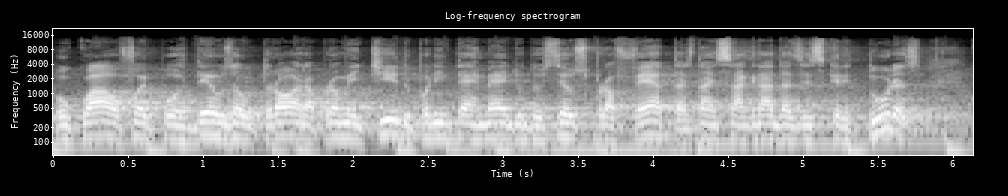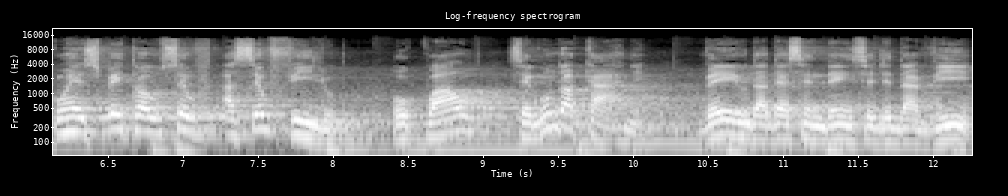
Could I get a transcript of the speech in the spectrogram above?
o qual foi por Deus outrora prometido por intermédio dos seus profetas nas sagradas escrituras, com respeito ao seu, a seu filho, o qual, segundo a carne, veio da descendência de Davi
